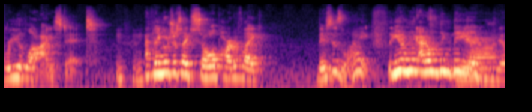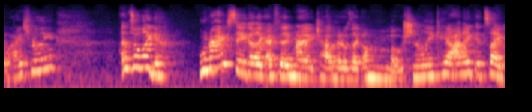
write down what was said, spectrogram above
realized it. hmm I think it was just like so a part of like this is life. You know what I mean? I don't think they Yeah. like realized really. And so like when I say that like I feel like my childhood was like emotionally chaotic, it's like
